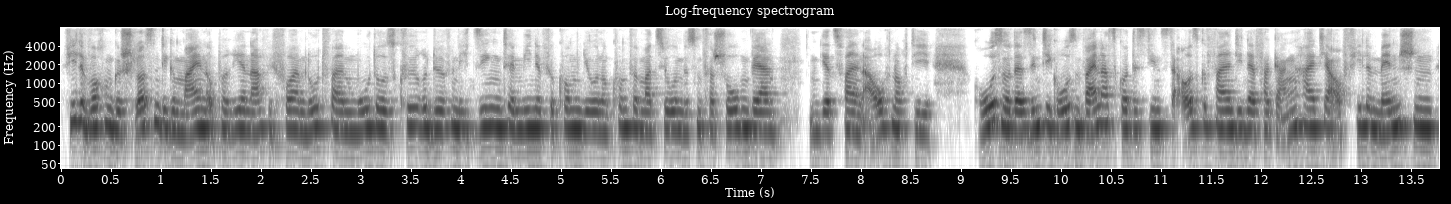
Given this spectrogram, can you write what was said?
viele Wochen geschlossen. Die Gemeinden operieren nach wie vor im Notfallmodus. Chöre dürfen nicht singen. Termine für Kommunion und Konfirmation müssen verschoben werden. Und jetzt fallen auch noch die großen oder sind die großen Weihnachtsgottesdienste ausgefallen, die in der Vergangenheit ja auch viele Menschen,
